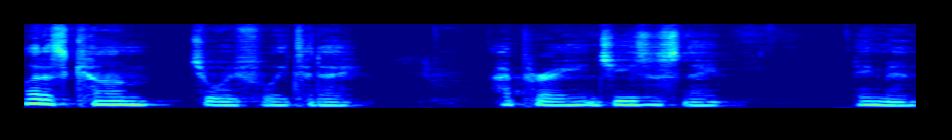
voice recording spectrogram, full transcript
Let us come joyfully today. I pray in Jesus' name. Amen.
